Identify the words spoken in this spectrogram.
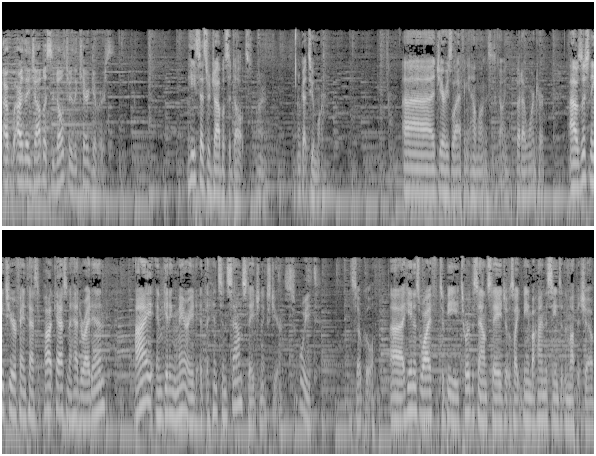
Are, are they jobless adults or the caregivers? He says they're jobless adults. All right. I've got two more. Uh, Jerry's laughing at how long this is going, but I warned her. I was listening to your fantastic podcast and I had to write in. I am getting married at the Henson Soundstage next year. Sweet. So cool. Uh, he and his wife to be toured the soundstage. It was like being behind the scenes at the Muppet Show.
